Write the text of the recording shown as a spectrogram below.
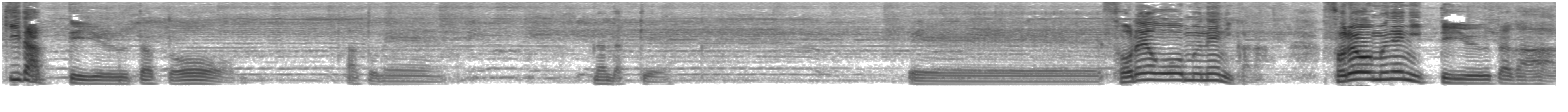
きだっていう歌と、あとね、なんだっけ、えー、それを胸にかな。それを胸にっていう歌が、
